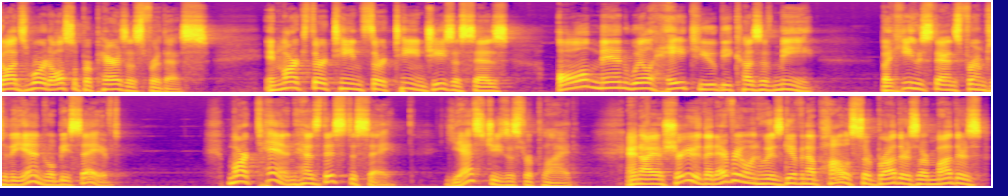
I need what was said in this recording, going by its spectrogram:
God's word also prepares us for this. In Mark 13 13, Jesus says, All men will hate you because of me, but he who stands firm to the end will be saved. Mark 10 has this to say Yes, Jesus replied. And I assure you that everyone who has given up house or brothers or mothers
